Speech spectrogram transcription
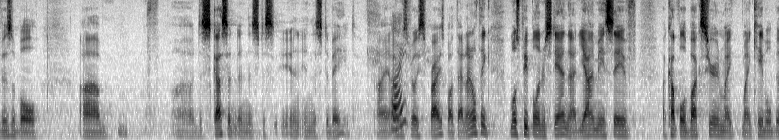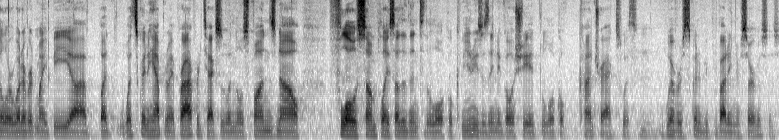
visible um, uh, discussant in this, in, in this debate. I, I was really surprised about that. And I don't think most people understand that. Yeah, I may save a couple of bucks here in my, my cable bill or whatever it might be, uh, but what's going to happen to my property taxes when those funds now flow someplace other than to the local communities as they negotiate the local contracts with whoever's going to be providing their services?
